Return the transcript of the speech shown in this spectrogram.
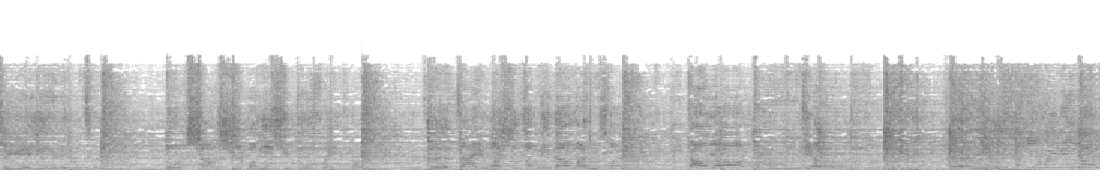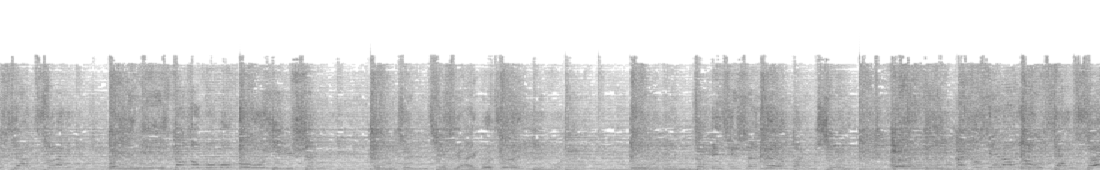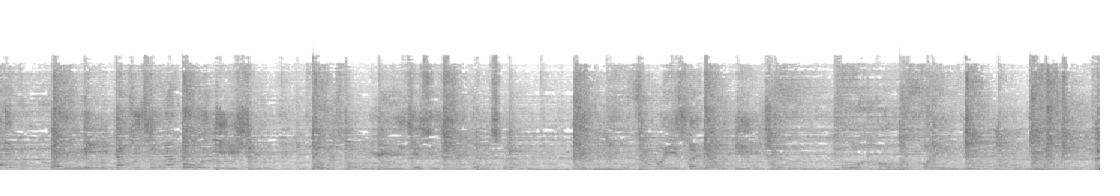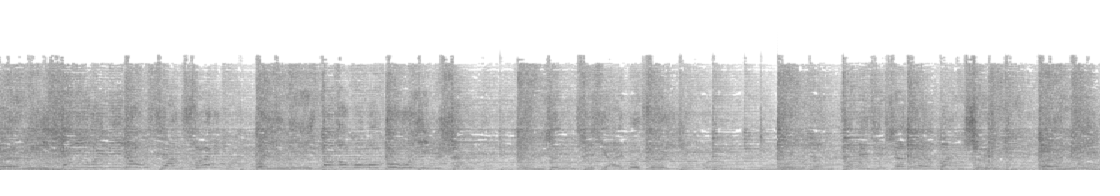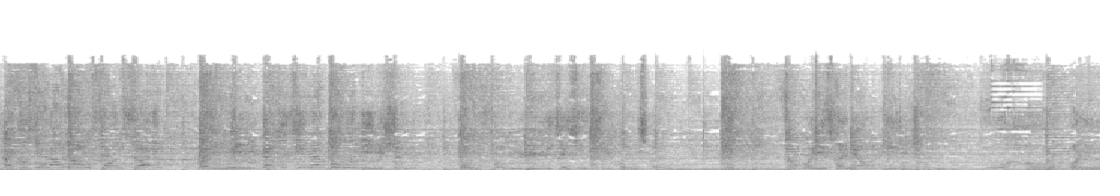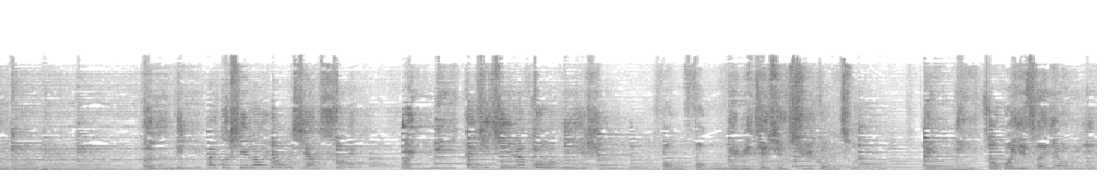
岁月已流走，多少时光一去不回头，刻在我心中你的温存到永久。和你相依为命永相随，为你朝朝暮暮付一生，真真切切爱过这一回，无论走遍千山和万水，和你白头偕老永相随，为你甘心情愿付一生，风风雨雨艰辛去共存，陪你走过一程又一程，不后悔。和你相依为命永相随，为你朝朝暮暮付一生，真真切切爱过这一回，无论走遍千山和万水。情愿付一生，风风雨雨艰辛去共存，陪你走过一程又一程，不后悔。和你白头偕老永相随，为你甘心情愿付一生，风风雨雨艰辛去共存，陪你走过一程又一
